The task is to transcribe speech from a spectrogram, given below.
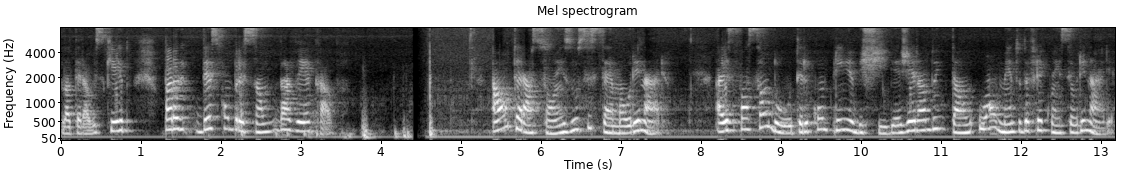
lateral esquerdo para descompressão da veia cava. Alterações no sistema urinário. A expansão do útero comprime a bexiga, gerando então o aumento da frequência urinária.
